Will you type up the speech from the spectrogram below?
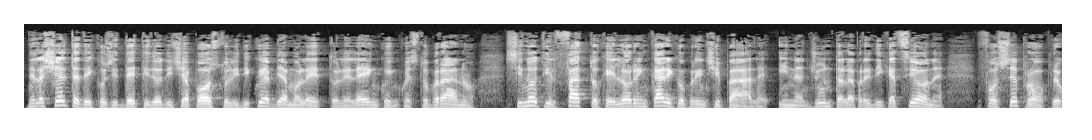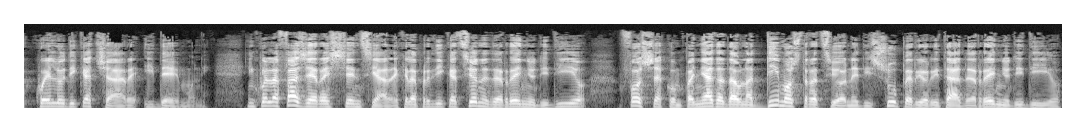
Nella scelta dei cosiddetti dodici apostoli di cui abbiamo letto l'elenco in questo brano, si noti il fatto che il loro incarico principale, in aggiunta alla predicazione, fosse proprio quello di cacciare i demoni. In quella fase era essenziale che la predicazione del regno di Dio fosse accompagnata da una dimostrazione di superiorità del regno di Dio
